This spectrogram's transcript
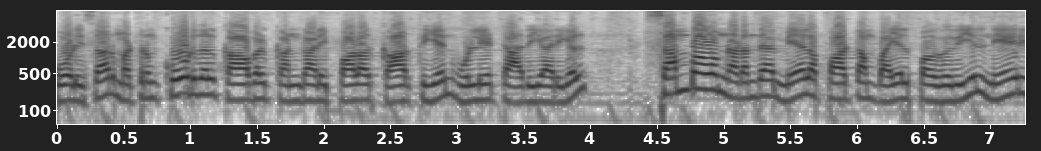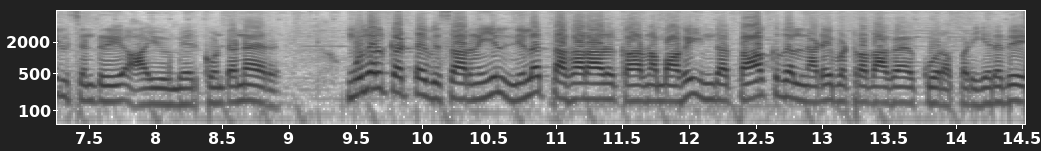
போலீசார் மற்றும் கூடுதல் காவல் கண்காணிப்பாளர் கார்த்திகேயன் உள்ளிட்ட அதிகாரிகள் சம்பவம் நடந்த மேலப்பாட்டம் வயல் பகுதியில் நேரில் சென்று ஆய்வு மேற்கொண்டனர். முதல் கட்ட விசாரணையில் நிலத்தகராறு காரணமாக இந்த தாக்குதல் நடைபெற்றதாக கூறப்படுகிறது.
